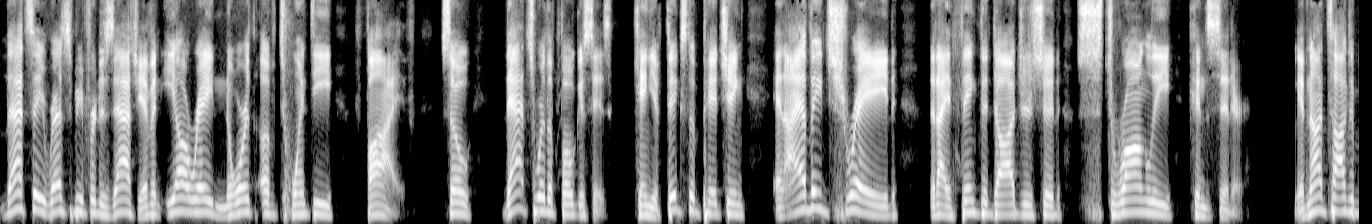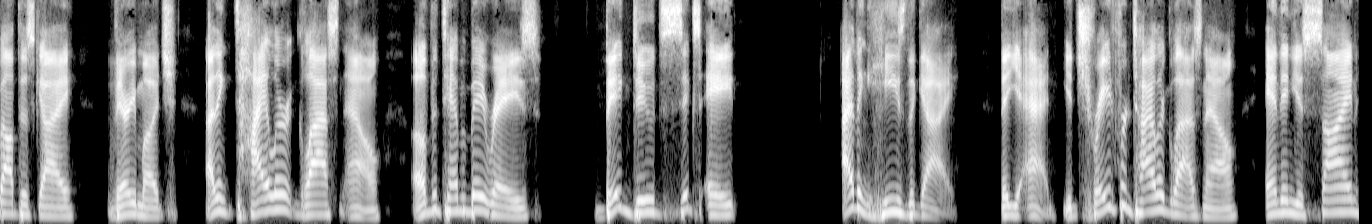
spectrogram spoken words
that's a recipe for disaster. You have an ERA north of 25. So that's where the focus is. Can you fix the pitching? And I have a trade that I think the Dodgers should strongly consider. We have not talked about this guy very much. I think Tyler Glasnow of the Tampa Bay Rays, big dude, six eight. I think he's the guy that you add. You trade for Tyler Glasnow, and then you sign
